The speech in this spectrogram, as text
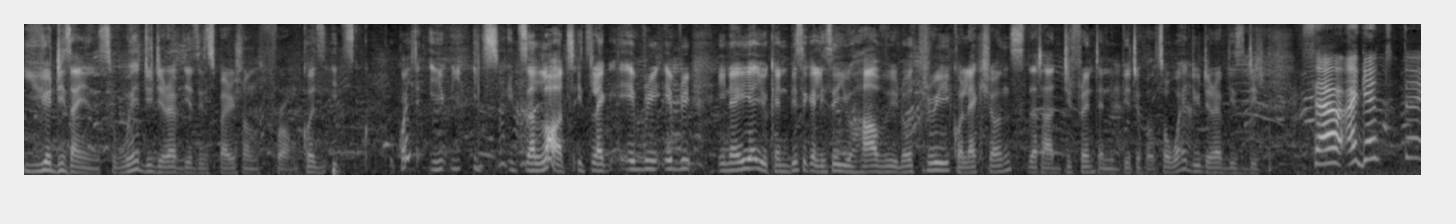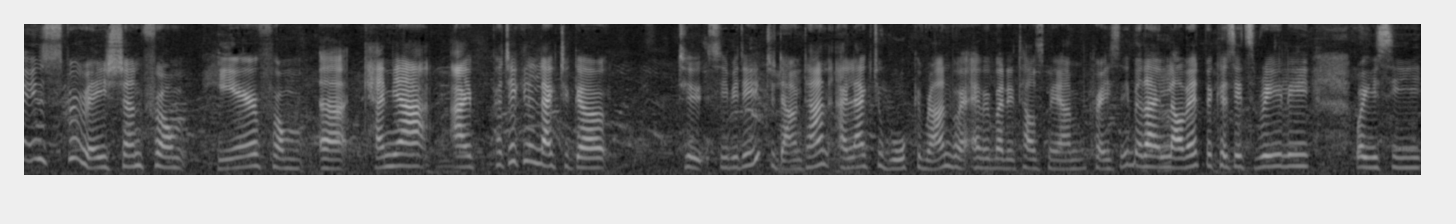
your designs, where do you derive this inspiration from? Because it's quite, it's it's a lot. It's like every every in a year you can basically say you have you know three collections that are different and beautiful. So why do you derive this? So I get the inspiration from here, from uh, Kenya. I particularly like to go to CBD, to downtown. I like to walk around where everybody tells me I'm crazy, but I love it because it's really where you see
